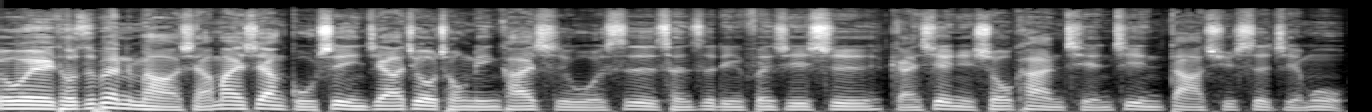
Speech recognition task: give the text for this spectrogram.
各位投资朋友，你们好！想要迈向股市赢家，就从零开始。我是陈志霖分析师，感谢你收看《前进大趋势》节目。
